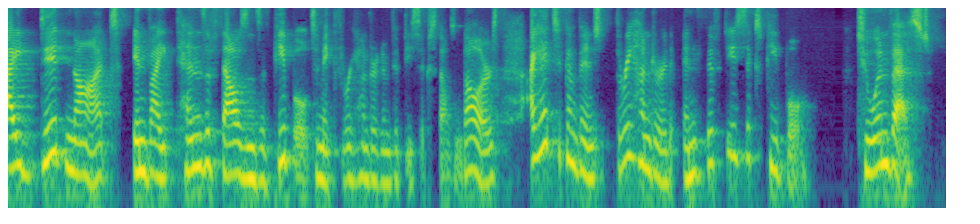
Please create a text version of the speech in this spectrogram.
I did not invite tens of thousands of people to make $356,000. I had to convince 356 people to invest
